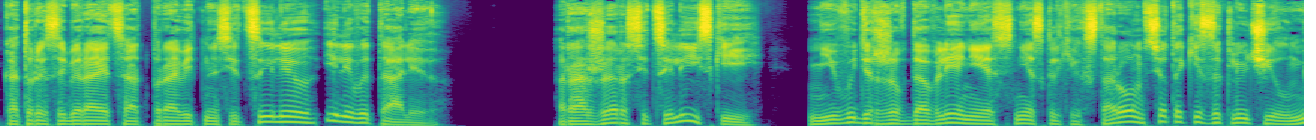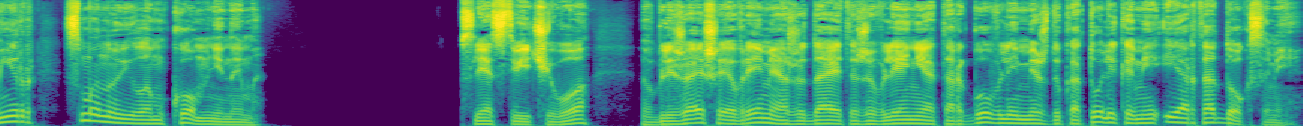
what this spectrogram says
который собирается отправить на Сицилию или в Италию. Рожер Сицилийский, не выдержав давления с нескольких сторон, все-таки заключил мир с Мануилом Комниным. Вследствие чего в ближайшее время ожидает оживление торговли между католиками и ортодоксами.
